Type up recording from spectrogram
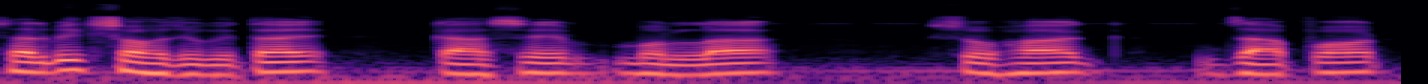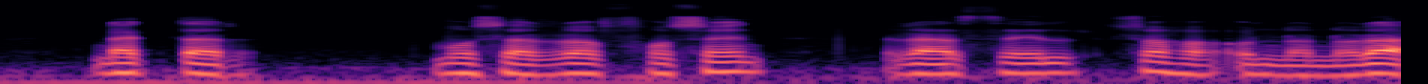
সার্বিক সহযোগিতায় কাশেম, মোল্লা, সোহাগ, জাফর, ডাক্তার মোশাররফ হোসেন রাসেল সহ অন্যান্যরা।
